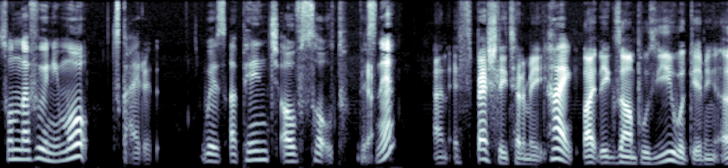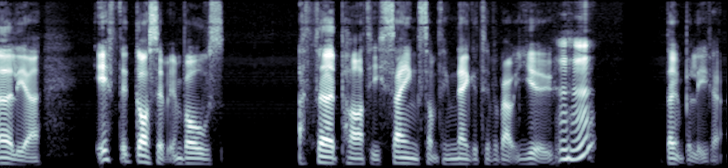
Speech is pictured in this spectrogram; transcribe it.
そんな風にも使える with a pinch of salt ですね And especially telling me, はい like the examples you were giving earlier, if the gossip involves a third party saying something negative about you, うんふん don't believe it.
